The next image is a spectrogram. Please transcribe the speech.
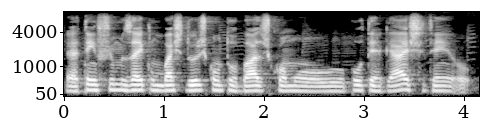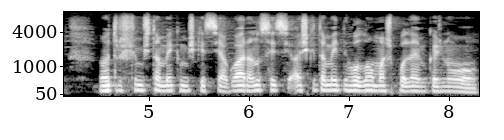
É, tem filmes aí com bastidores conturbados como o Poltergeist, tem outros filmes também que eu me esqueci agora. Não sei se acho que também rolou umas polêmicas no,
